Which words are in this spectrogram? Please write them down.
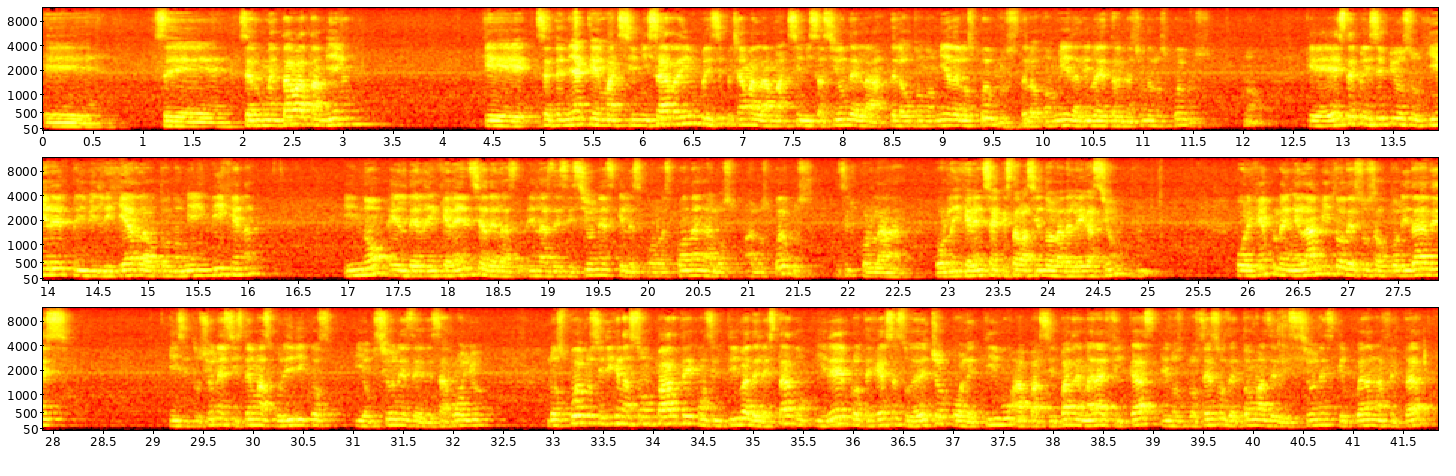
eh, se, argumentaba también que se tenía que maximizar, hay un principio que se llama la maximización de la, autonomía de los pueblos, de la autonomía y la libre determinación de los pueblos, que este principio sugiere privilegiar la autonomía indígena y no el de la injerencia de las, en las decisiones que les correspondan a los, a los pueblos, es decir, por la, por la injerencia que estaba haciendo la delegación. Por ejemplo, en el ámbito de sus autoridades, instituciones, sistemas jurídicos y opciones de desarrollo, los pueblos indígenas son parte constitutiva del Estado y debe protegerse su derecho colectivo a participar de manera eficaz en los procesos de toma de decisiones que puedan afectar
